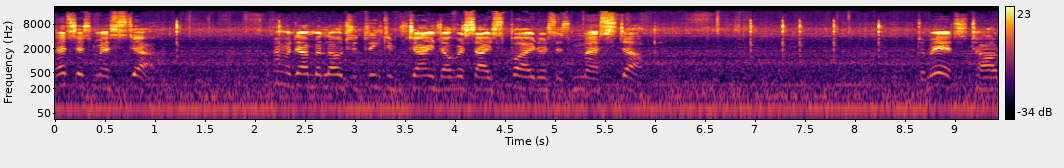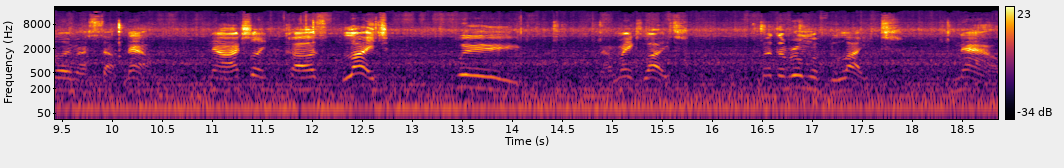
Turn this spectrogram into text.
that's just messed up. Comment down below to think if giant oversized spiders is messed up. To me, it's totally messed up. Now, now actually, cause light. Wait. Now make light. Fill the room with light. Now.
